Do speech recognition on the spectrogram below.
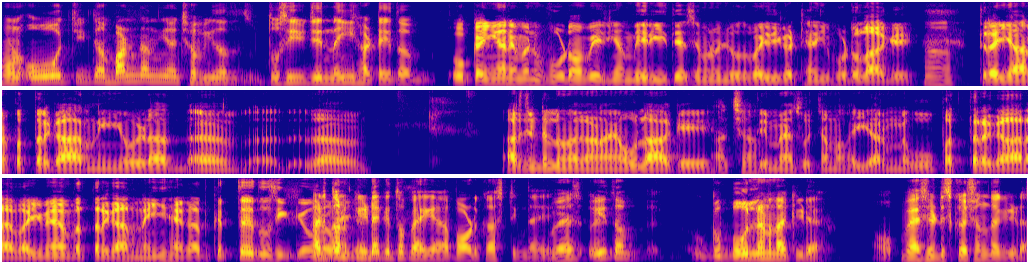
ਹੁਣ ਉਹ ਚੀਜ਼ਾਂ ਬਣ ਜਾਂਦੀਆਂ ਛਵੀ ਦਾ ਤੁਸੀਂ ਜੇ ਨਹੀਂ ਹਟੇ ਤਾਂ ਉਹ ਕਈਆਂ ਨੇ ਮੈਨੂੰ ਫੋਟੋਆਂ ਭੇਜੀਆਂ ਮੇਰੀ ਤੇ ਸਿਮਰਨਜੋਤ ਬਾਈ ਦੀ ਇਕੱਠਿਆਂ ਦੀ ਫੋਟੋ ਲਾ ਕੇ। ਤੇਰਾ ਯਾਰ ਪੱਤਰਕਾਰ ਨਹੀਂ ਉਹ ਜਿਹੜਾ ਅਰਜਨ ਢਿੱਲੋਂ ਦਾ ਗਾਣਾ ਆ ਉਹ ਲਾ ਕੇ। ਤੇ ਮੈਂ ਸੋਚਾਂ ਮੈਂ ਕਿਹਾ ਯਾਰ ਮੈਂ ਉਹ ਪੱਤਰਕਾਰ ਹੈ ਬਾਈ ਮੈਂ ਪੱਤਰਕਾਰ ਨਹੀਂ ਹੈਗਾ ਕਿੱਥੇ ਤੁਸੀਂ ਕਿਉਂ ਅੱਜ ਤੁਹਾਨੂੰ ਕੀੜਾ ਕਿੱਥੋਂ ਪੈ ਗਿਆ ਪੋਡਕਾਸਟਿੰਗ ਦਾ ਇਹ? ਵੈਸੇ ਇਹ ਤਾਂ ਬੋਲਣ ਦਾ ਕੀੜਾ ਵੈਸੇ ਡਿਸਕਸ਼ਨ ਦਾ ਕੀੜਾ।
